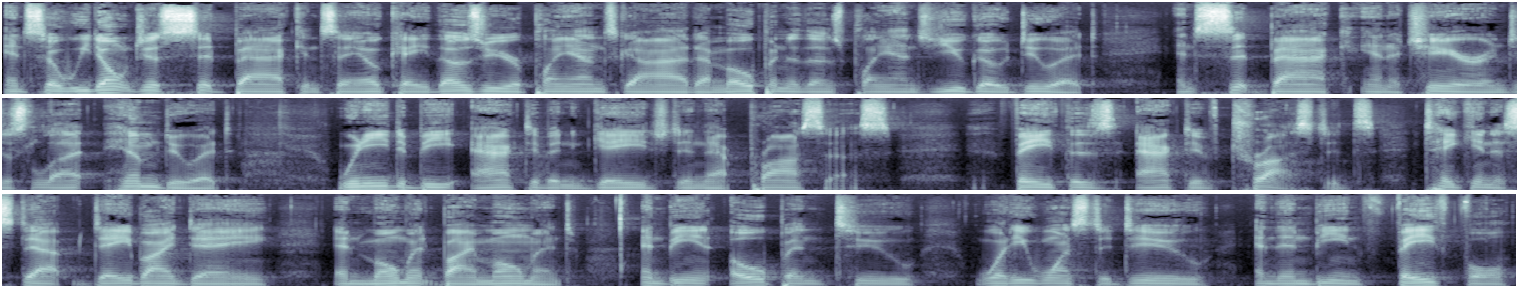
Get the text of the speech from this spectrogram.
And so we don't just sit back and say, okay, those are your plans, God. I'm open to those plans. You go do it and sit back in a chair and just let Him do it. We need to be active and engaged in that process. Faith is active trust, it's taking a step day by day and moment by moment and being open to what He wants to do and then being faithful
